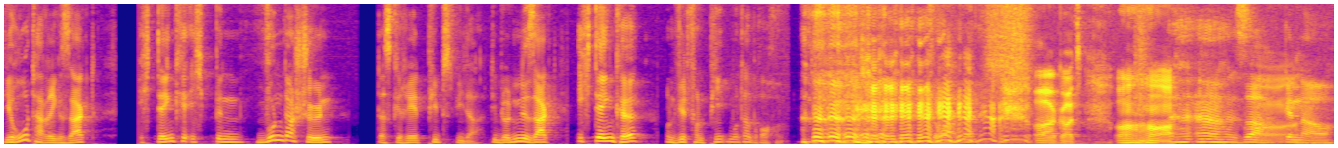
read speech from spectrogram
Die Rothaarige sagt, ich denke, ich bin wunderschön. Das Gerät piepst wieder. Die Blondine sagt, ich denke und wird von Piepen unterbrochen. Oh Gott. Oh. Äh, So, genau.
